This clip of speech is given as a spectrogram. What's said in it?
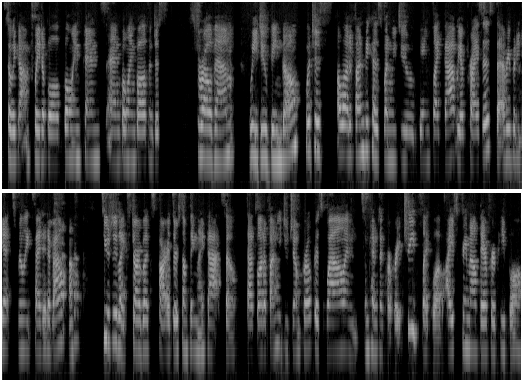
So we got inflatable bowling pins and bowling balls and just throw them. We do bingo, which is a lot of fun because when we do games like that, we have prizes that everybody gets really excited about. It's usually like Starbucks cards or something like that. So that's a lot of fun. We do jump rope as well and sometimes incorporate treats like we'll have ice cream out there for people.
